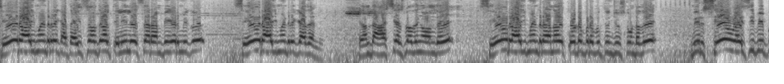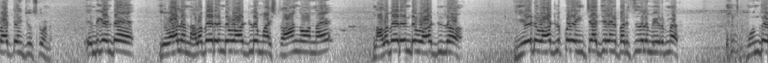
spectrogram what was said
సేవ్ రాజమండ్రి గత ఐదు సంవత్సరాలు తెలియలేదు సార్ ఎంపీ గారు మీకు. సేవ్ రాజమండ్రి కాదండి. ఇదంతా హాస్యాస్పదంగా ఉంది. సేవ్ రాజమండ్రి అనేది కూట ప్రభుత్వం చూసుకుంటుంది. మీరు సేవ్ వైసీపీ పార్టీ అని చూసుకోండి. ఎందుకంటే ఇవాళ నలభై రెండు వార్డులు మా స్ట్రాంగ్గా ఉన్నాయి. నలభై రెండు వార్డుల్లో ఏడు వార్డులకు కూడా ఇన్ఛార్జీ లేని పరిస్థితుల్లో మీరున్నారు. ముందు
